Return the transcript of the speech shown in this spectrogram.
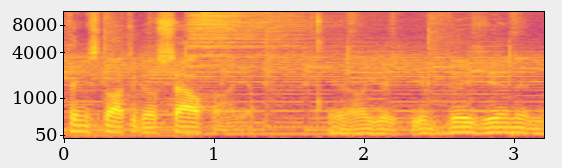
things start to go south on you you know, your, your vision and,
